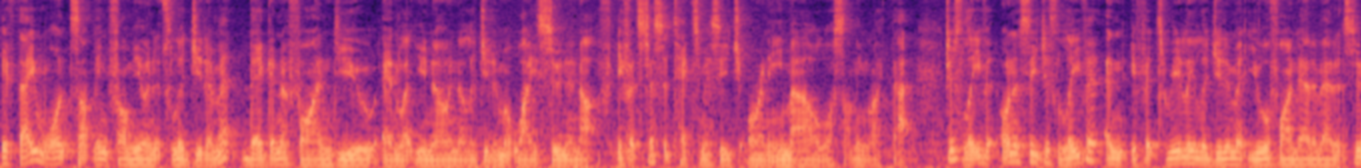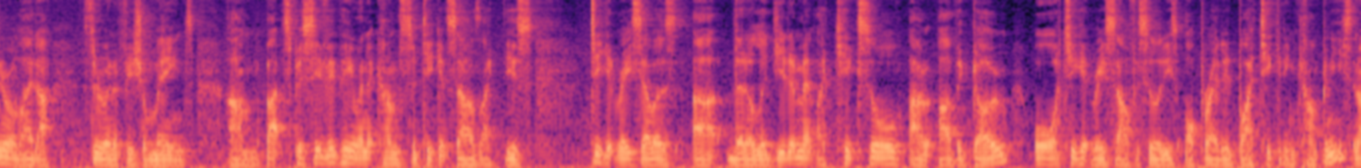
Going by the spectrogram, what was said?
If they want something from you and it's legitimate, they're going to find you and let you know in a legitimate way soon enough. If it's just a text message or an email or something like that, just leave it. Honestly, just leave it. And if it's really legitimate, you will find out about it sooner or later through an official means. Um, but specifically when it comes to ticket sales like this, ticket resellers uh, that are legitimate, like Tixel, are, are the go, or ticket resale facilities operated by ticketing companies. And,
